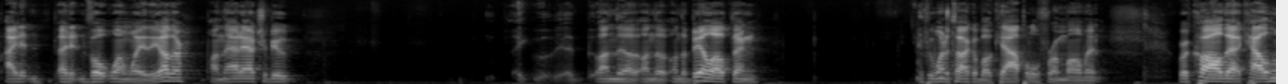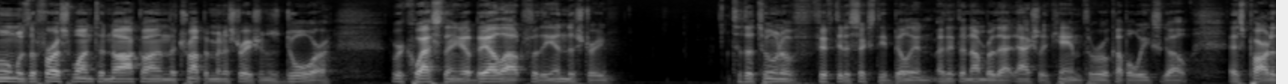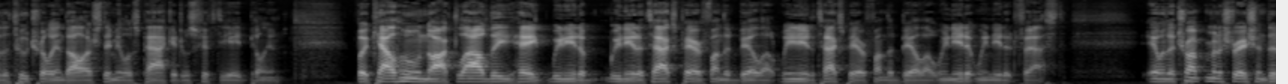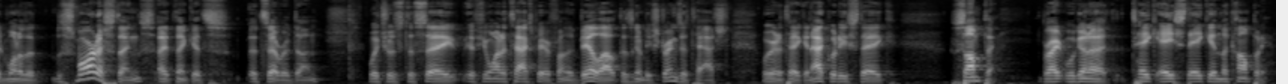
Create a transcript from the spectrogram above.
I didn't I didn't vote one way or the other on that attribute. On the on the on the bailout thing, if we want to talk about capital for a moment, recall that Calhoun was the first one to knock on the Trump administration's door requesting a bailout for the industry to the tune of 50 to 60 billion. I think the number that actually came through a couple weeks ago as part of the 2 trillion dollar stimulus package was 58 billion. But Calhoun knocked loudly, "Hey, we need a we need a taxpayer-funded bailout. We need a taxpayer-funded bailout. We need it. We need it fast." And when the Trump administration did one of the, the smartest things I think it's it's ever done, which was to say, if you want a taxpayer-funded bailout, there's going to be strings attached. We're going to take an equity stake, something, right? We're going to take a stake in the company.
